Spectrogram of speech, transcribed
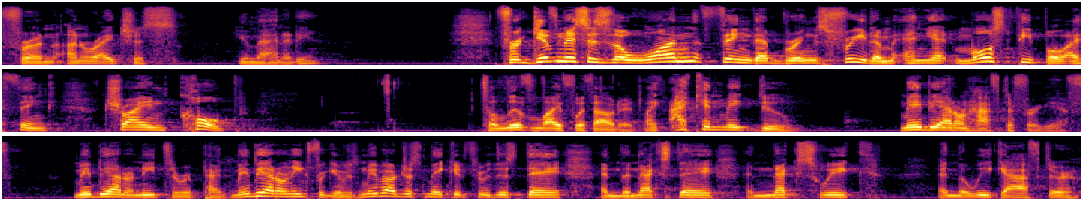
for an unrighteous humanity. Forgiveness is the one thing that brings freedom, and yet most people, I think, try and cope to live life without it. Like, I can make do. Maybe I don't have to forgive. Maybe I don't need to repent. Maybe I don't need forgiveness. Maybe I'll just make it through this day and the next day and next week and the week after.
